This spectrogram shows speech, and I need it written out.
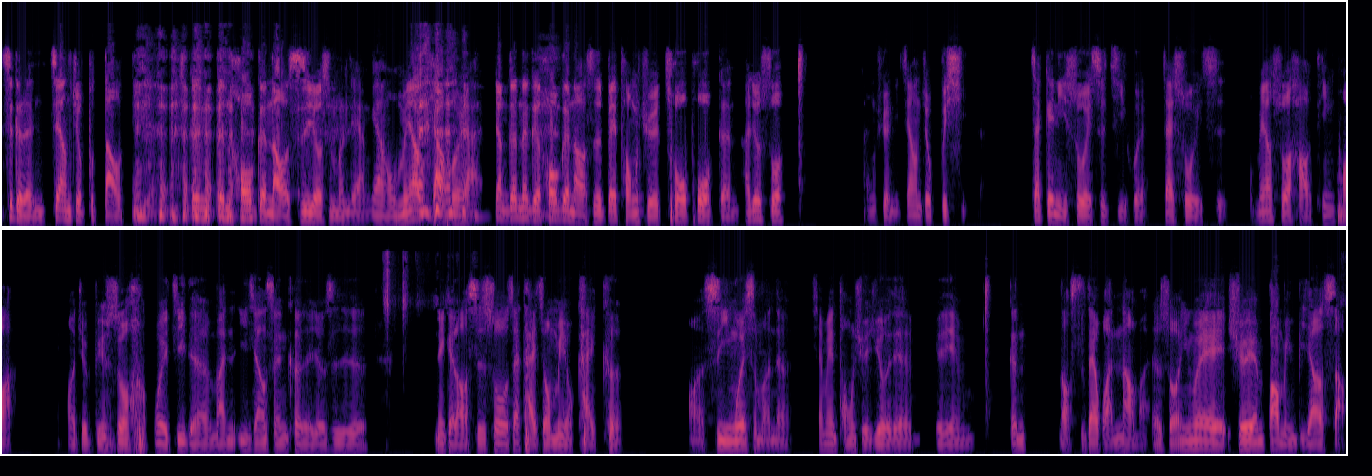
这个人这样就不到底了，跟跟 Hogan 老师有什么两样？我们要跳回来，像跟那个 Hogan 老师被同学戳破根，他就说：“同学，你这样就不行了，再给你说一次机会，再说一次，我们要说好听话哦。”就比如说，我也记得蛮印象深刻的，就是那个老师说在台中没有开课哦，是因为什么呢？下面同学就有点有点跟老师在玩闹嘛，就说因为学员报名比较少，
